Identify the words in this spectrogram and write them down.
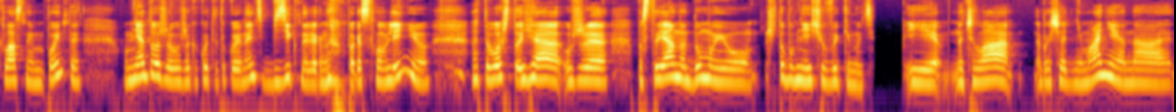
классные поинты. У меня тоже уже какой-то такой, знаете, бзик, наверное, по расхламлению от того, что я уже постоянно думаю, что бы мне еще выкинуть и начала обращать внимание на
